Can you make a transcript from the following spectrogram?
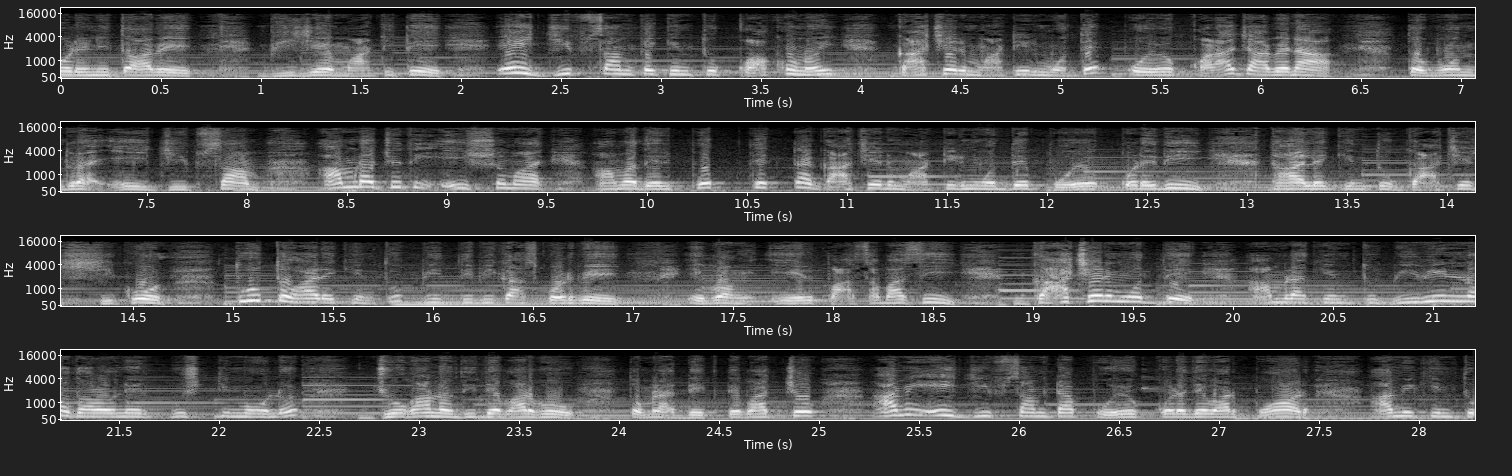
করে নিতে হবে। ভিজে মাটিতে এই জিপসামকে কিন্তু কখনোই গাছের মাটির মধ্যে প্রয়োগ করা যাবে না। তো বন্ধুরা, এই জিপসাম আমরা যদি এই সময় আমাদের প্রত্যেকটা গাছের মাটির মধ্যে প্রয়োগ করে দিই, তাহলে কিন্তু গাছের শিকড় দ্রুত হারে কিন্তু বৃদ্ধি বিকাশ করবে এবং এর পাশাপাশি গাছের মধ্যে আমরা কিন্তু বিভিন্ন ধরনের পুষ্টিমূল যোগানো দিতে পারব। তোমরা দেখতে পাচ্ছ, আমি এই জিপসামটা প্রয়োগ করে দেওয়ার পর আমি কিন্তু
